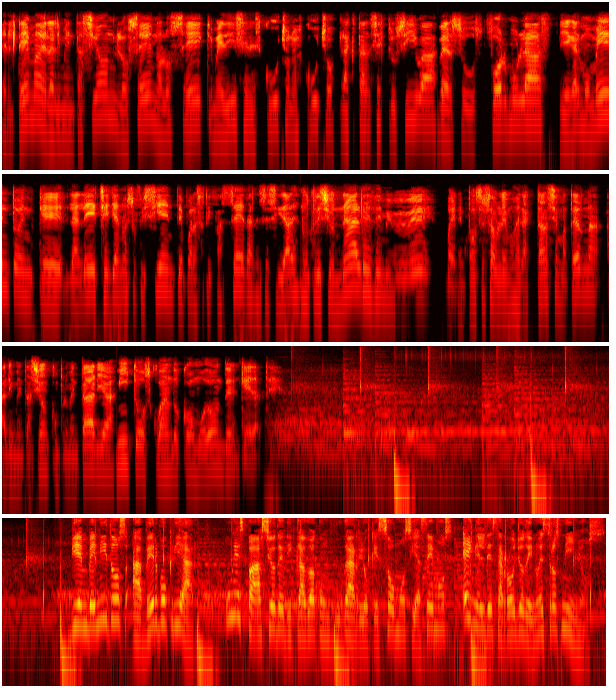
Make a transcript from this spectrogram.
El tema de la alimentación, lo sé, no lo sé, qué me dicen, escucho, no escucho, lactancia exclusiva versus fórmulas. Llega el momento en que la leche ya no es suficiente para satisfacer las necesidades nutricionales de mi bebé. Bueno, entonces hablemos de lactancia materna, alimentación complementaria, mitos, cuándo, cómo, dónde. Quédate. Bienvenidos a Verbo Criar, un espacio dedicado a conjugar lo que somos y hacemos en el desarrollo de nuestros niños.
